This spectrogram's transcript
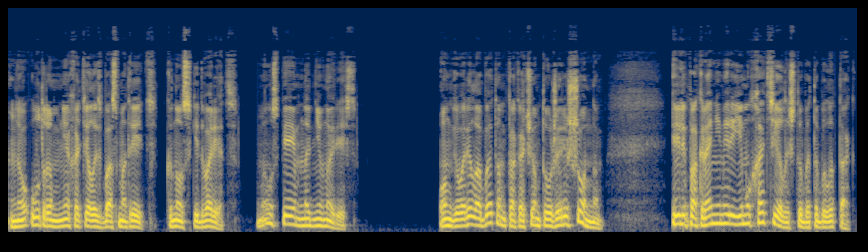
но утром мне хотелось бы осмотреть Кносский дворец. Мы успеем на дневной рейс». Он говорил об этом как о чем-то уже решенном, или, по крайней мере, ему хотелось, чтобы это было так.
